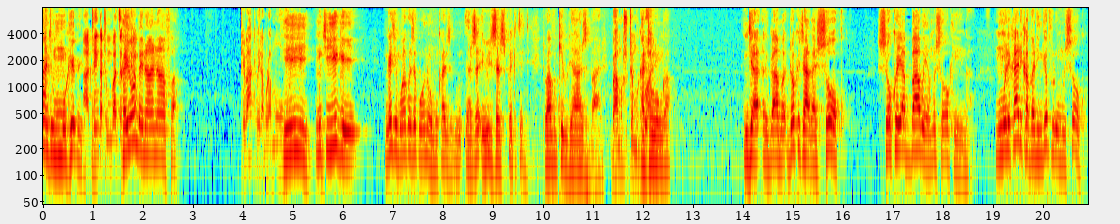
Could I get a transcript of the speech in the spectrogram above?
anti mumukebe. Ate nga temubaza kayombe n'anaafa. Tebakebera bulamu Ee, mukiyige nga kyemwakoze kuwona omukazi suspected to have killed husband. Nti agamba dokita aga shooko shooko ya baabwe yamushookinga muleka ali kavalinge fulu mu shooko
